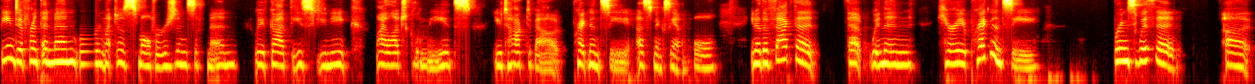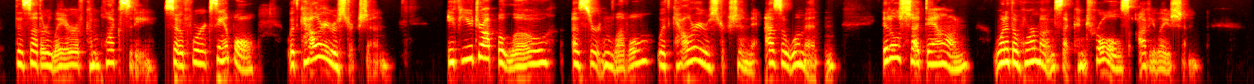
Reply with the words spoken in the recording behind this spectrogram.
being different than men. We're not just small versions of men. We've got these unique biological needs. You talked about pregnancy as an example. You know, the fact that that women carry a pregnancy brings with it uh, this other layer of complexity. So, for example, with calorie restriction, if you drop below a certain level with calorie restriction as a woman, it'll shut down one of the hormones that controls ovulation.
